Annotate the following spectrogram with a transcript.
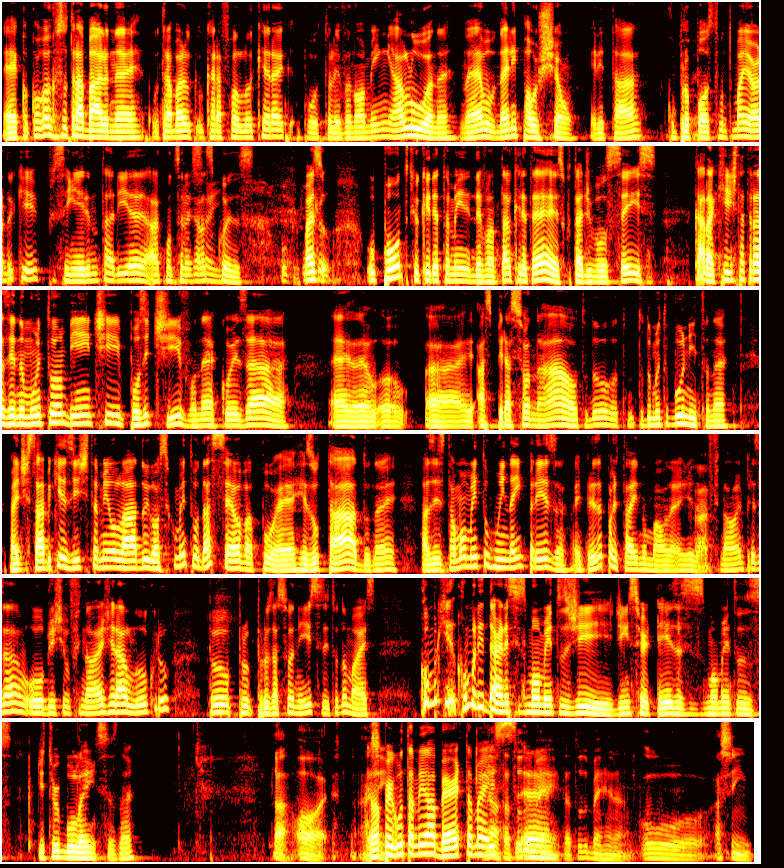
é, qual, qual é o seu trabalho, né? O trabalho, o cara falou que era, pô, tô levando o homem à Lua, né? Não é, não é limpar o chão. Ele tá com um propósito muito maior do que sem ele não estaria acontecendo É aquelas aí. coisas. Mas o, o ponto que eu queria também levantar, eu queria até escutar de vocês. Cara, aqui a gente tá trazendo muito ambiente positivo, né? Coisa é, a- aspiracional, tudo, tudo muito bonito, né? Mas a gente sabe que existe também o lado, igual você comentou, da selva. Pô, é resultado, né? Às vezes tá um momento ruim da empresa. A empresa pode estar indo mal, né? Afinal, a empresa, o objetivo final é gerar lucro pro, pro, pros acionistas e tudo mais. Como, que, como lidar nesses momentos de, de incerteza, esses momentos de turbulências, né? Tá, ó. é uma assim, pergunta meio aberta, mas. Não, tá tudo é, bem, tá tudo bem, Renan. O, assim,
